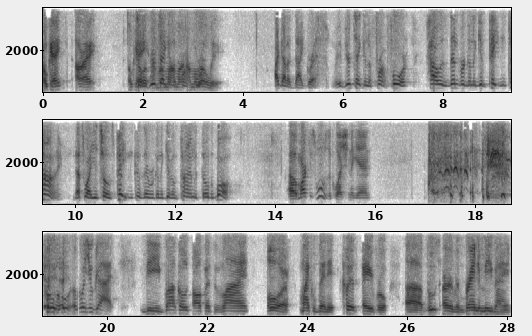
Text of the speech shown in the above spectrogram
okay. All right. Okay. So if you're I'm, taking I'm, the I'm, front I'm four- gonna roll with it. I gotta digress. If you're taking the front four, how is Denver going to give Peyton time? That's why you chose Peyton because they were going to give him time to throw the ball. Uh, Marcus, what was the question again? who, who, who you got? The Broncos offensive line or Michael Bennett, Cliff Avril, uh, Bruce Irvin, Brandon Mebane,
